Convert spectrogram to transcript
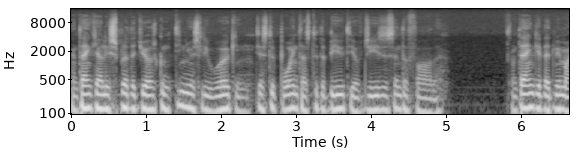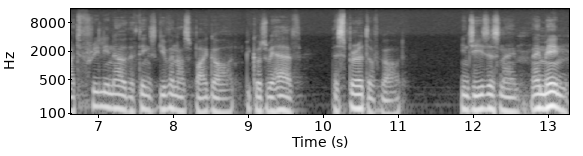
And thank you, Holy Spirit, that you are continuously working just to point us to the beauty of Jesus and the Father. And thank you that we might freely know the things given us by God because we have the Spirit of God. In Jesus' name, amen.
